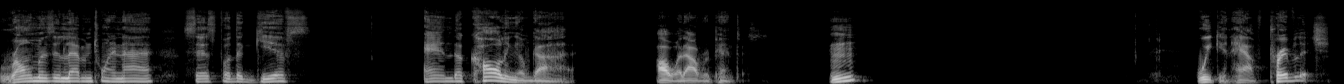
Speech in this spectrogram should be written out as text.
Romans 11 29 says, For the gifts and the calling of God are without repentance. Hmm? We can have privilege.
